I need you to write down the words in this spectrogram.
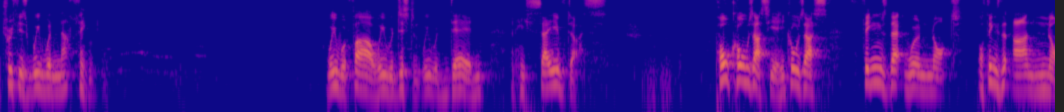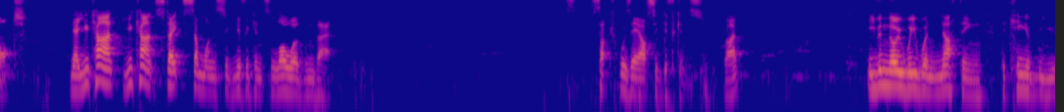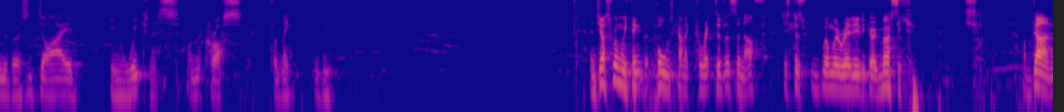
The truth is, we were nothing. We were far, we were distant, we were dead, and he saved us. Paul calls us here, he calls us things that were not, or things that are not. Now, you can't, you can't state someone's significance lower than that. Such was our significance, right? Even though we were nothing, the King of the universe died in weakness on the cross for me, for you. And just when we think that Paul's kind of corrected us enough, just because when we're ready to go, mercy, I'm done,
